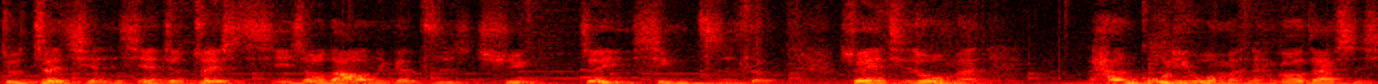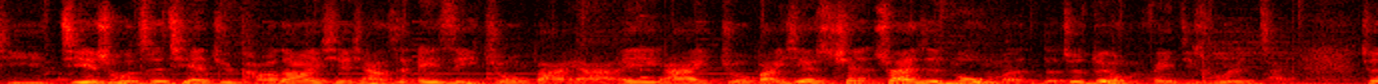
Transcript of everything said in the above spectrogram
就最前线，就最吸收到那个资讯最新知的，所以其实我们。很鼓励我们能够在实习结束之前去考到一些像是 AZ 九百啊、AI 九百一些，现算是入门的，就是对我们非技术人才，就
